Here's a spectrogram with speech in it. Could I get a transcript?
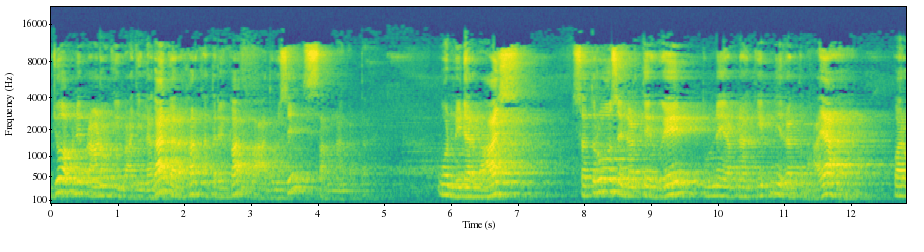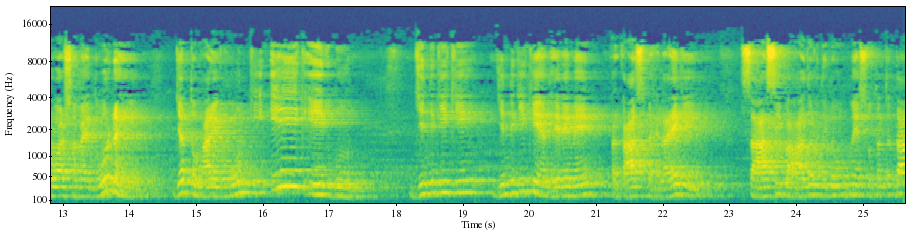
जो अपने प्राणों की बाजी लगाकर हर खतरे का बहादुर से सामना वो निडरबाज शत्रुओं से लड़ते हुए तुमने अपना कितनी रक्त बहाया है? पर वह समय दूर नहीं, जब तुम्हारे खून की एक एक बूंद ज़िंदगी की, ज़िंदगी के अंधेरे में प्रकाश फैलाएगी। साहसी बहादुर दिलों में स्वतंत्रता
